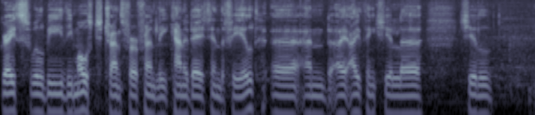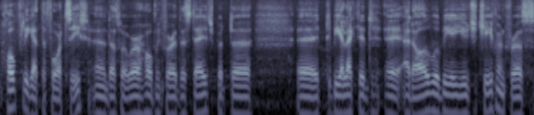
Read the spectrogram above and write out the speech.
Grace will be the most transfer-friendly candidate in the field, uh, and I, I, think she'll uh, she'll hopefully get the fourth seat. Uh, that's what we're hoping for at this stage. But to be elected at all will be a huge achievement for us.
